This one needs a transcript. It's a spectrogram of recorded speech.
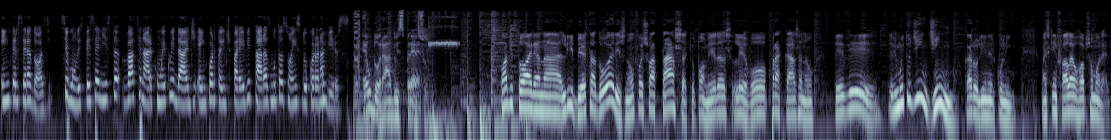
em terceira dose. Segundo o especialista, vacinar com equidade é importante para evitar as mutações do coronavírus. Eldorado Expresso. Com a vitória na Libertadores, não foi só a taça que o Palmeiras levou para casa, não. Teve, teve muito din-din, Carolina Ercolim. Mas quem fala é o Robson Morelli.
